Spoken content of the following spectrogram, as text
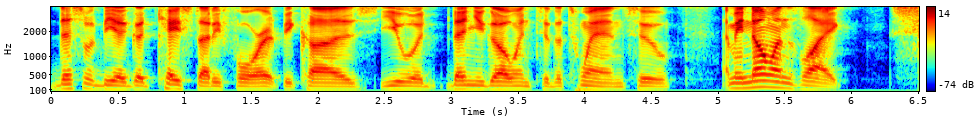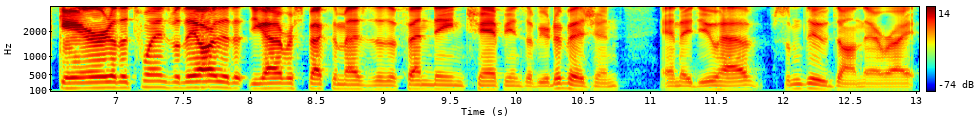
this would be a good case study for it because you would then you go into the Twins who I mean no one's like scared of the Twins, but they are the you got to respect them as the defending champions of your division and they do have some dudes on there, right?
